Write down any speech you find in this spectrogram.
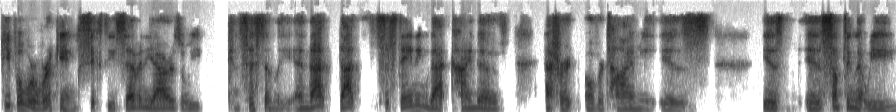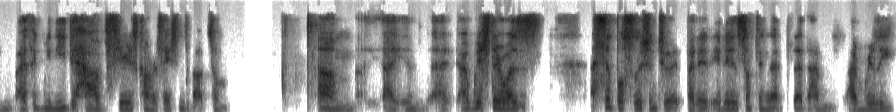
people were working 60, 70 hours a week consistently. And that that sustaining that kind of effort over time is is is something that we I think we need to have serious conversations about. So um, I, I, I wish there was a simple solution to it, but it, it is something that that I'm I'm really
